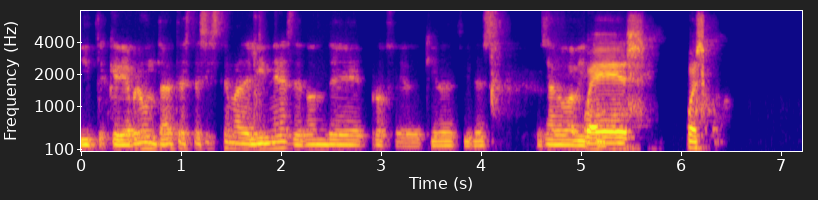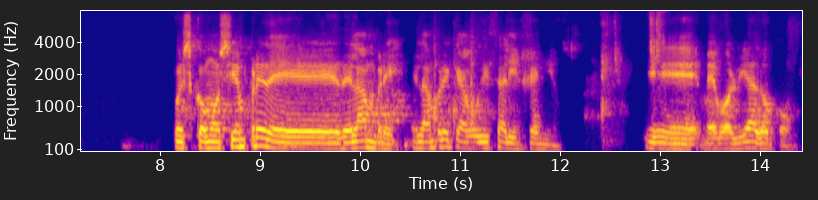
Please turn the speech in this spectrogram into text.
y te quería preguntarte, ¿este sistema de líneas de dónde procede? Quiero decir, ¿es, algo habitual? Pues, pues, pues como siempre del hambre, el hambre que agudiza el ingenio. Eh, me volvía loco.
